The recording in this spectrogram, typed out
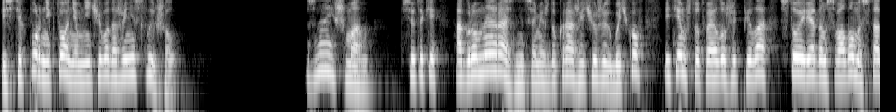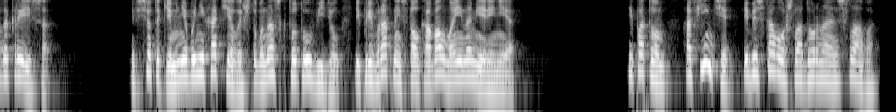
и с тех пор никто о нем ничего даже не слышал. Знаешь, мам, все-таки огромная разница между кражей чужих бычков и тем, что твоя лошадь пила, стоя рядом с валом из стада Крейса. И все-таки мне бы не хотелось, чтобы нас кто-то увидел и превратно истолковал мои намерения. И потом, о Финте и без того шла дурная слава.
